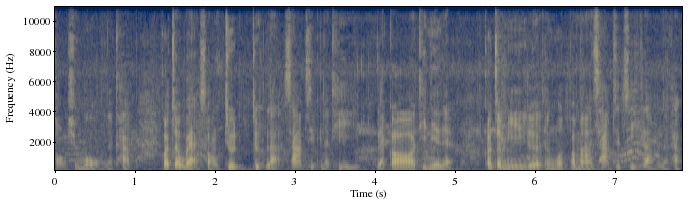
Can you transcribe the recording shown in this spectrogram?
2 ชั่วโมงนะครับ ก็จะแวะ 2 จุดจุดละ 30 นาที และก็ที่นี่เนี่ยก็จะมีเรือทั้งหมดประมาณ 34ลำนะครับ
